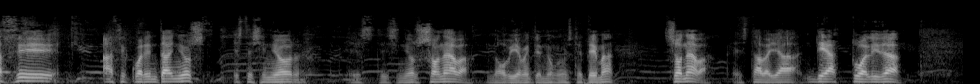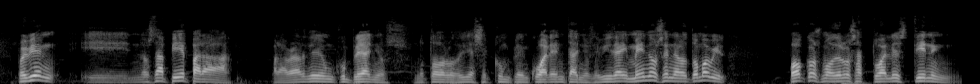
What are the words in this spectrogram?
Hace, hace 40 años este señor, este señor sonaba, no obviamente no con este tema, sonaba, estaba ya de actualidad. Pues bien, y nos da pie para, para hablar de un cumpleaños. No todos los días se cumplen 40 años de vida y menos en el automóvil. Pocos modelos actuales tienen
